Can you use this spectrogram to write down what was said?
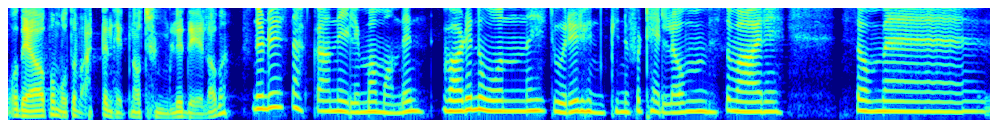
og det har på en måte vært en helt naturlig del av det. Når du snakka nylig med mammaen din, var det noen historier hun kunne fortelle om som var som, eh,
